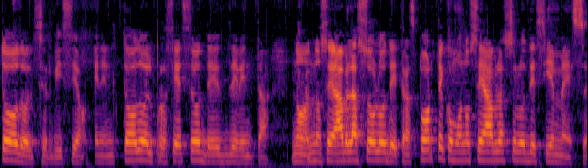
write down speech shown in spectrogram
todo el servicio, en el, todo el proceso de, de venta. No, no se habla solo de transporte como no se habla solo de CMS.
